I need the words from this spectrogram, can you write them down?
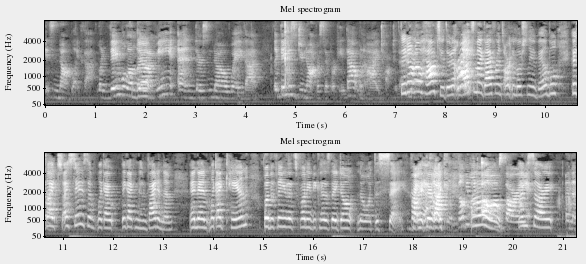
it's not like that. Like they will unload Yeah. on me and there's no way that like they just do not reciprocate that when I talk to them. They don't know how to. They're not, Right. Lots of my guy friends aren't emotionally available because Right. I, I say this like I think I can confide in them, and then like I can, but the thing is it's funny because they don't know what to say. Right, Like, they're like, exactly. They'll be like, "Oh, I'm oh, sorry," I'm sorry. and then.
